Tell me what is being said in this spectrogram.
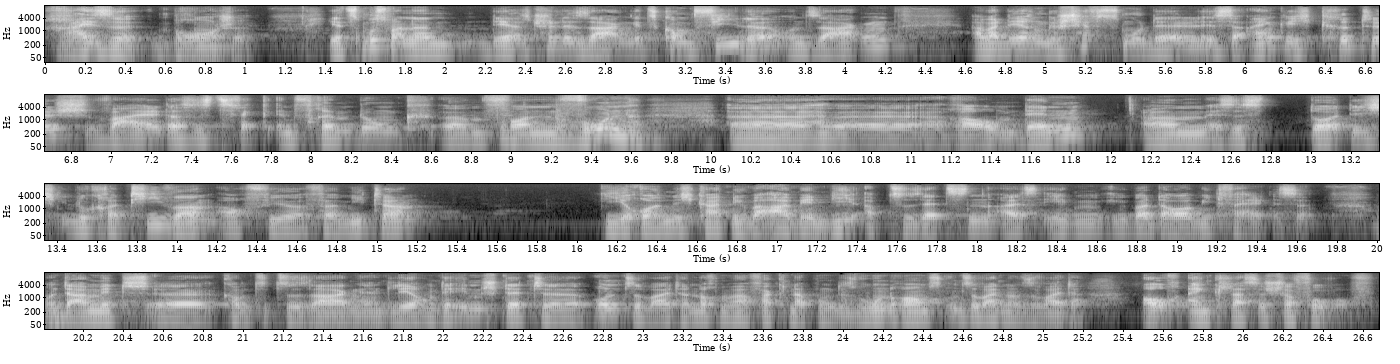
Reisebranche. Jetzt muss man an der Stelle sagen, jetzt kommen viele und sagen, aber deren Geschäftsmodell ist eigentlich kritisch, weil das ist Zweckentfremdung ähm, von Wohnraum, äh, denn ähm, es ist deutlich lukrativer, auch für Vermieter, die Räumlichkeiten über Airbnb abzusetzen, als eben über Dauermietverhältnisse. Und damit äh, kommt sozusagen Entleerung der Innenstädte und so weiter, nochmal Verknappung des Wohnraums und so weiter und so weiter. Auch ein klassischer Vorwurf.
